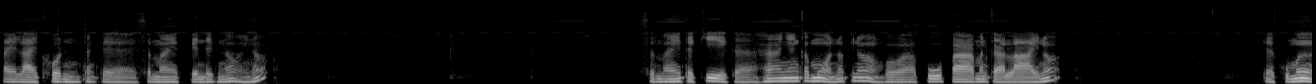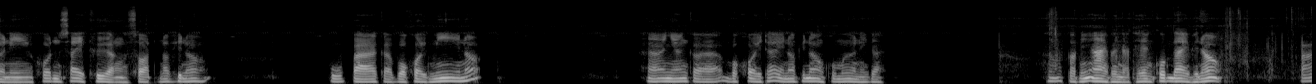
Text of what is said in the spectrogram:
ไปหลายคนตั้งแต่สมัยเป็นเด็กน้อยเนาะสมัยตะกี้กะหายังกระม่วนเนาะพี่น้องเพราะว่าปูปลามันกะหลายเนาะแต่คูเมอร์นี่คนใส่เครื่องสอดเนาะพี่น้องปูปลากะบ่ค่อยมีเนาะ หาหยังก็บ่ค่อยได้เนาะพี่น้องคู่มือนี่ก็ตอนนี้อายเพิ่นก็แทงกบได้พี่น้องปลา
